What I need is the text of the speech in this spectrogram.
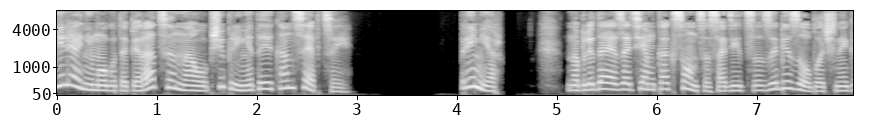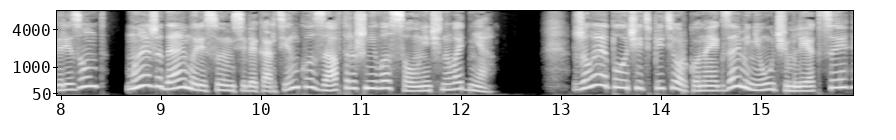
или они могут опираться на общепринятые концепции. Пример. Наблюдая за тем, как солнце садится за безоблачный горизонт, мы ожидаем и рисуем себе картинку завтрашнего солнечного дня. Желая получить пятерку на экзамене, учим лекции,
